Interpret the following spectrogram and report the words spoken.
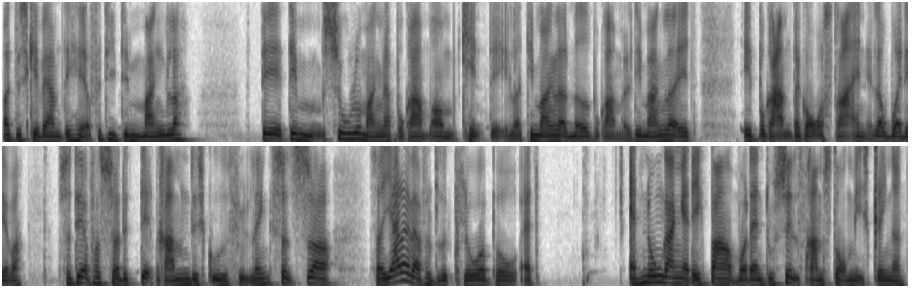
og det skal være om det her, fordi det mangler det, det Zulu mangler et program om kendte, eller de mangler et madprogram, eller de mangler et, et program, der går over stregen, eller whatever. Så derfor så er det den ramme, det skal udfylde. Ikke? Så, så, så jeg er da i hvert fald blevet klogere på, at, at nogle gange er det ikke bare, hvordan du selv fremstår mest grineren.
